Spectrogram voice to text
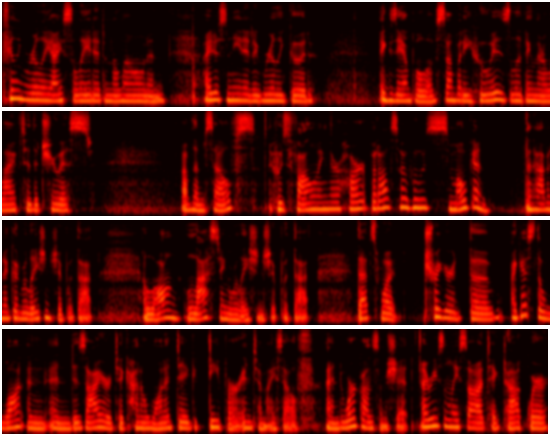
feeling really isolated and alone, and I just needed a really good example of somebody who is living their life to the truest of themselves, who's following their heart, but also who's smoking and having a good relationship with that, a long lasting relationship with that. That's what triggered the i guess the want and, and desire to kind of want to dig deeper into myself and work on some shit. I recently saw a tiktok where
